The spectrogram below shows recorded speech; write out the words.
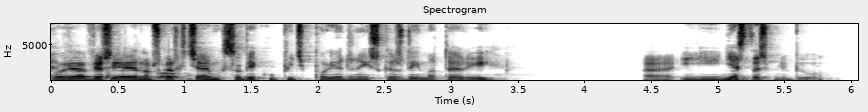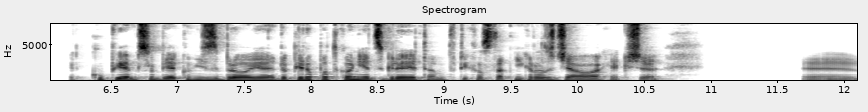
bo ja wiesz, ja na przykład chciałem sobie kupić po jednej z każdej materii e, i nie stać mnie było. Jak kupiłem sobie jakąś zbroję, dopiero pod koniec gry, tam w tych ostatnich rozdziałach, jak się e,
